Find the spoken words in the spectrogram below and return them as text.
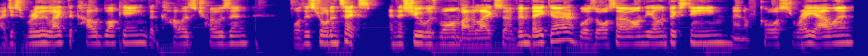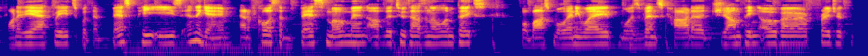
I just really like the color blocking, the colors chosen for this Jordan 6. And the shoe was worn by the likes of Vin Baker, who was also on the Olympics team, and of course Ray Allen, one of the athletes with the best PEs in the game. And of course the best moment of the 2000 Olympics, for basketball anyway, was Vince Carter jumping over Frédéric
